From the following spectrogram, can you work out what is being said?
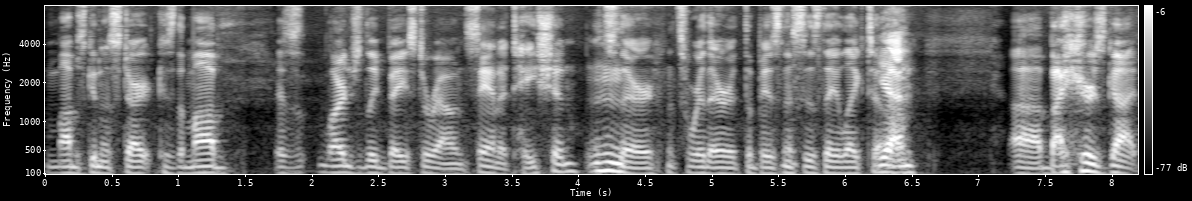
Mob's gonna start because the mob is largely based around sanitation. It's their. That's where they're the businesses they like to Mm-hmm. Yeah. own. Uh, bikers got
